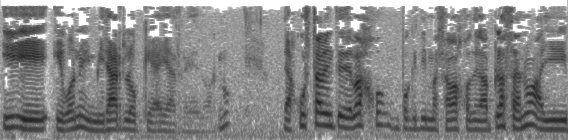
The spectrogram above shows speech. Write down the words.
Y, y bueno, y mirar lo que hay alrededor justamente debajo, un poquitín más abajo de la plaza, ¿no? Allí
